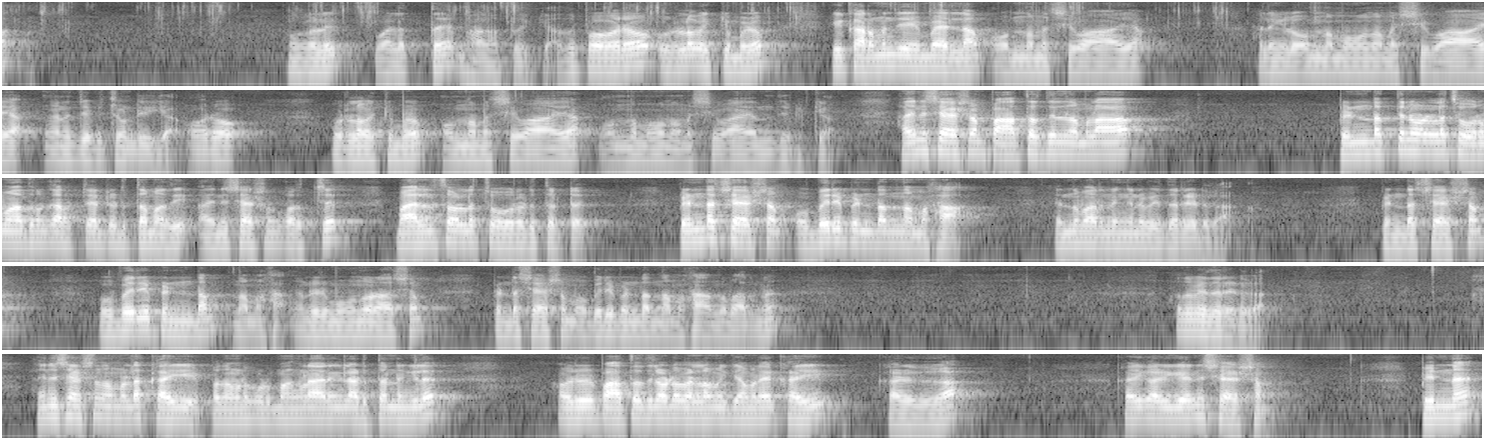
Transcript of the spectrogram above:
മുകളിൽ വലത്തെ ഭാഗത്ത് വയ്ക്കുക അതിപ്പോൾ ഓരോ ഉരുള വയ്ക്കുമ്പോഴും ഈ കർമ്മം ചെയ്യുമ്പോൾ എല്ലാം ഓം നമ ശിവായ അല്ലെങ്കിൽ ഓം നമോ നമ ശിവായ അങ്ങനെ ജപിച്ചുകൊണ്ടിരിക്കുക ഓരോ ഉരുള വയ്ക്കുമ്പോഴും ഓം നമ ശിവായ ഓം നമോ നമ ശിവായ എന്ന് ജപിക്കുക. അതിനുശേഷം പാത്രത്തിൽ നമ്മൾ ആ പിണ്ടത്തിനുള്ള ചോറ് മാത്രം കറക്റ്റായിട്ട് എടുത്താൽ മതി. അതിനുശേഷം കുറച്ച് ബാലൻസുള്ള ചോറ് എടുത്തിട്ട് പിണ്ടശേഷം ഉപരിപിണ്ടം നമഹ എന്ന് പറഞ്ഞിങ്ങനെ വിതറിയിടുക. പിണ്ടശേഷം ഉപരിപിണ്ടം നമഹ. അങ്ങനെ ഒരു മൂന്ന് പ്രാവശ്യം പിണ്ടശേഷം ഉപരിപിണ്ടം നമഹ എന്ന് പറഞ്ഞ് അത് വിതറിയിടുക. അതിനുശേഷം നമ്മുടെ കൈ ഇപ്പോൾ നമ്മുടെ കുടുംബങ്ങൾ ആരെങ്കിലും അടുത്തുണ്ടെങ്കിൽ ഒരു പാത്രത്തിലൂടെ വെള്ളം വയ്ക്കാൻ പറയാം കൈ കഴുകുക. കൈ കഴുകിയതിന് ശേഷം പിന്നെ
